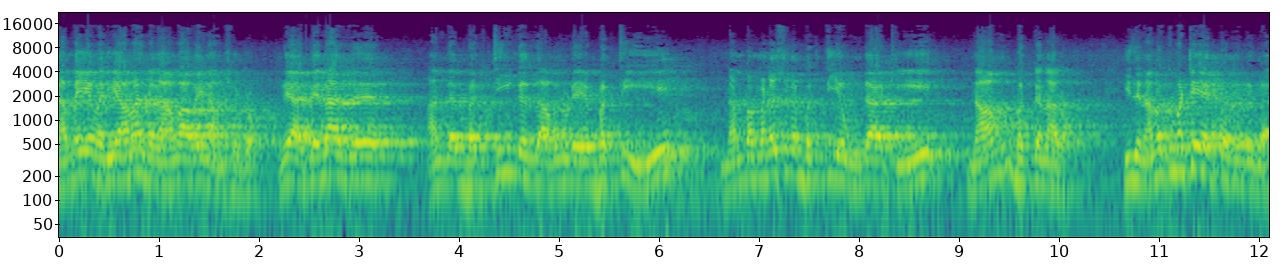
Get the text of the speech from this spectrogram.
நம்மையும் அறியாமல் அந்த நாமாவை நாம் சொல்கிறோம் இல்லையா? இப்போ என்ன அது அந்த பக்திங்கிறது அவனுடைய பக்தி நம்ம மனசில் பக்தியை உண்டாக்கி நாமும் பக்தனாகிறோம். இது நமக்கு மட்டும் ஏற்படுறது இல்லை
